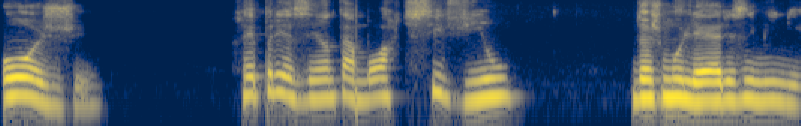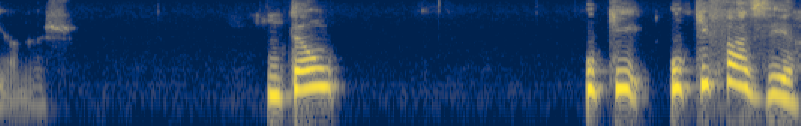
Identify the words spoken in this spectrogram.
hoje representa a morte civil das mulheres e meninas. Então, o que, o que fazer?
